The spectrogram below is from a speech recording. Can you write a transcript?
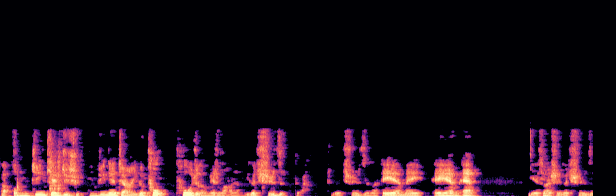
好，我们今天继续，我们今天讲一个 pool，pool 这个没什么好讲，一个池子，对吧？这个池子呢，AMA、AMM 也算是个池子，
